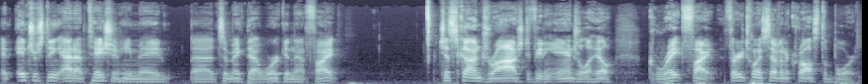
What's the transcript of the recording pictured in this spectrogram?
an interesting adaptation he made uh, to make that work in that fight. Jessica Andrade defeating Angela Hill. Great fight. 30 27 across the board.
